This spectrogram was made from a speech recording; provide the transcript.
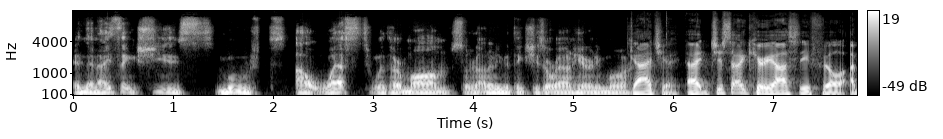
And then I think she's moved out west with her mom, so I don't even think she's around here anymore. Gotcha. Uh, just out of curiosity, Phil, uh,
